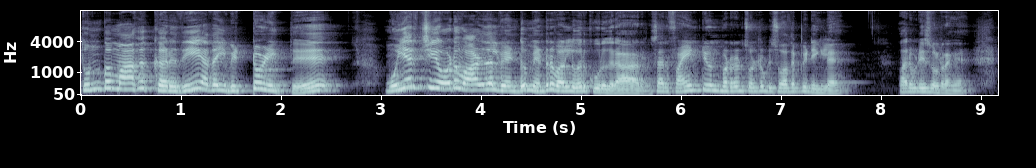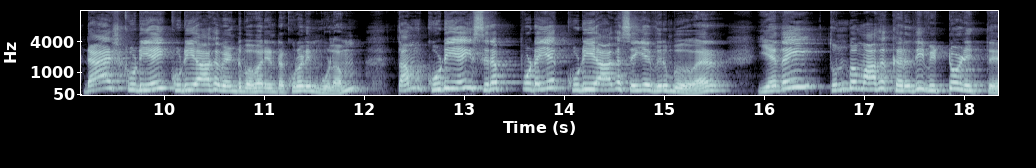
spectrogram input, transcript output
துன்பமாக கருதி அதை விட்டொழித்து முயற்சியோடு வாழ்தல் வேண்டும் என்று வள்ளுவர் கூறுகிறார். சார் ஃபைன் டியூன் பண்ணுறேன்னு சொல்லிட்டு இப்படி சொதப்பிட்டீங்களே. மறுபடியும் சொல்கிறேங்க டேஷ் குடியை குடியாக வேண்டுபவர் என்ற குறளின் மூலம் தம் குடியை சிறப்புடைய குடியாக செய்ய விரும்புபவர் எதை துன்பமாக கருதி விட்டொழித்து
